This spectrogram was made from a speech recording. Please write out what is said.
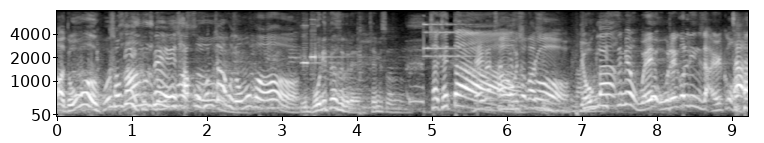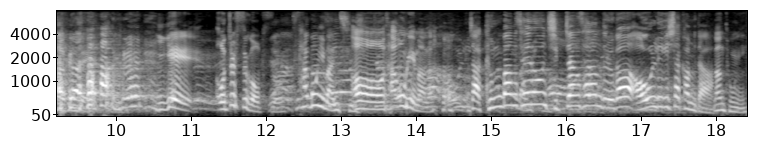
아 너무 성격이 급해. 자꾸 혼자 하고 넘어가. 몰입해서 그래. 재밌어서. 자 됐다. 내가 아 착했어가지고. 멋있어 여기 있으면 왜 오래 걸리는지 알 것 같아 근데 이게 어쩔 수가 없어 사공이 많지. 어 사공이 많아 자 금방 새로운 직장 사람들과 어울리기 시작합니다. 난 동의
